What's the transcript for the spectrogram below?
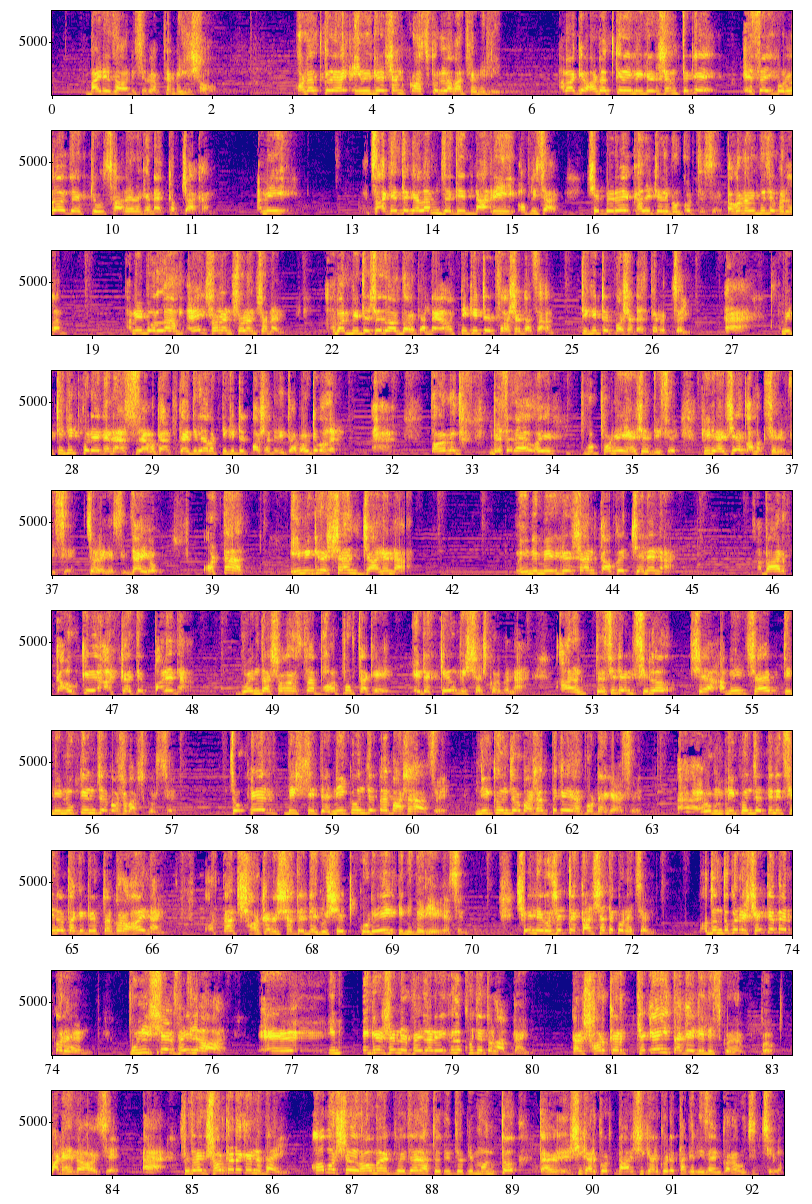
বাইরে যাওয়া নিয়েছিলাম ফ্যামিলি সহ। হঠাৎ করে ইমিগ্রেশন ক্রস করল আমার ফ্যামিলি আমাকে হঠাৎ করে ইমিগ্রেশন থেকে এসআই বলল যে একটু স্যারের এখানে এক কাপ চা খান। আমি চা খেতে গেলাম যে কি নারী অফিসার সে বেরোয় খালি টেলিফোন করতেছে। তখন আমি বুঝে ফেললাম। আমি বললাম, এই শোনেন শোনেন শোনেন, আমার বিদেশে যাওয়ার দরকার নাই, আমার টিকিটের পয়সাটা চান। টিকিটের পয়সাটা ফেরত চাই হ্যাঁ আমি টিকিট করে এখানে আসছি। আমাকে আটকায় দিলে আমার টিকিটের পয়সা দিতে হবে ওইটা বলেন। হ্যাঁ তখন বেচারা ওই ফোনে হেসে দিছে ফিরে এসে আমাকে ছেড়ে দিছে চলে গেছি। যাই হোক অর্থাৎ ইমিগ্রেশন জানে না ইমিগ্রেশন কাউকে চেনে না আবার কাউকে আটকাইতে পারে না। গোয়েন্দা সংস্থা ভরপুর থাকে। এটা কেউ বিশ্বাস করবে না। আর প্রেসিডেন্ট ছিল সে হামিদ সাহেব তিনি নুকিঞ্জে বসবাস করছে চোখের দৃষ্টিতে নিকুঞ্জে তার বাসা আছে। নিকুঞ্জ বাসার থেকে এয়ারপোর্টে গেছে। হ্যাঁ, এবং নিকুঞ্জে তিনি ছিল তাকে গ্রেপ্তার করা হয় নাই। অর্থাৎ সরকারের সাথে নেগোসিয়েট করেই তিনি বেরিয়ে গেছেন। সেই নেগোসিয়েটটা কার সাথে করেছেন? তদন্ত করে সেটা বের করেন। পুলিশের ফেইলার ইমিগ্রেশনের ফেইলার এইগুলো খুঁজে তো লাভ নাই। কারণ সরকার থেকেই তাকে রিলিজ করে পাঠিয়ে দেওয়া হয়েছে। হ্যাঁ সুতরাং সরকার এখানে দায়ী? অবশ্যই হোম অ্যাডভাইজার এতদিন যদি মনত তার স্বীকার কর না স্বীকার করে তাকে রিজাইন করা উচিত ছিল।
